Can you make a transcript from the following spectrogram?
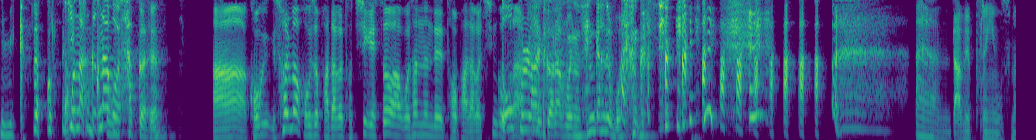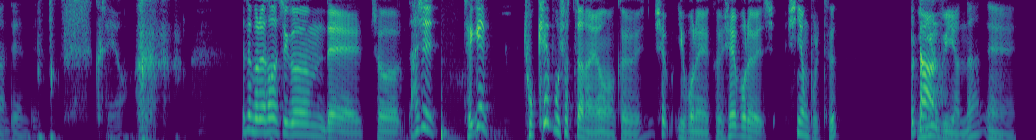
아닙니까?라고 하기 코나 좀 끝나고 샀거든. 아 거기 설마 거기서 바닥을 더 치겠어 하고 샀는데 더 바닥을 친또 거구나. 불날 거라고는 생각을 못 한 거지. 아, 남의 불행에 웃으면 안 되는데 그래요. 하여튼 그래서 지금 네 저 사실 되게 좋게 보셨잖아요. 그 쉐, 이번에 그 쉐보레 시- 신형 볼트 EUV였나? 네.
